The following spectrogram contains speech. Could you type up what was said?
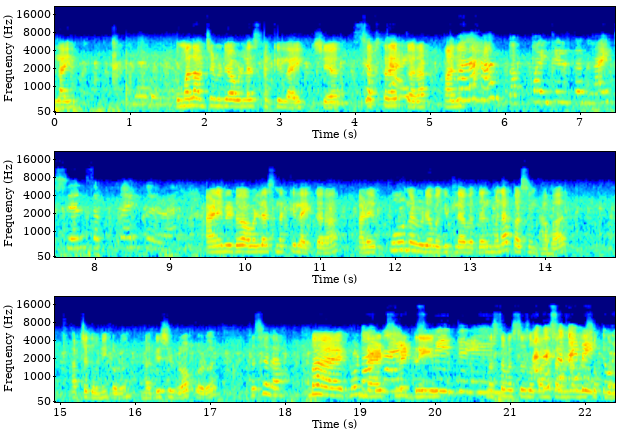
लाईक. तुम्हाला आमचे व्हिडिओ आवडल्यास नक्की लाईक शेअर सबस्क्राईब करा. आणि आणि व्हिडिओ आवडल्यास नक्की लाईक करा. आणि पूर्ण व्हिडिओ बघितल्याबद्दल मनापासून आभार. आमच्या दोन्हीकडून भाग्यश्री ब्लॉगकडून तर चला bye good night sweet dream. मस्त मस्त झोपान चांगलं स्वप्न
